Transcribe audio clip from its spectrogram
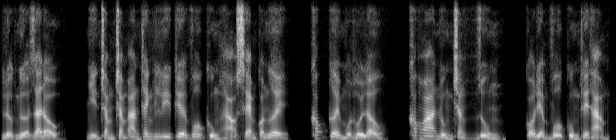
lược ngửa ra đầu, nhìn chằm chằm an thanh ly kia vô cùng hảo xem con ngươi khóc cười một hồi lâu, khóc hoa nùng trăng dùng có điểm vô cùng thê thảm.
